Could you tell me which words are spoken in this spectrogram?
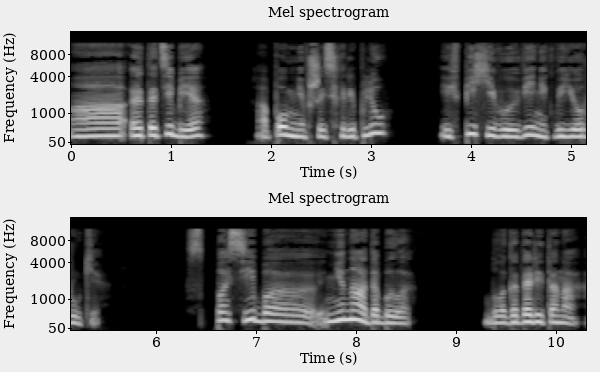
«А, это тебе!» Опомнившись, хриплю и впихиваю веник в ее руки. «Спасибо, не надо было», — благодарит она.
